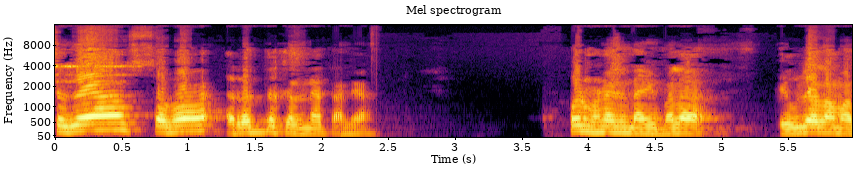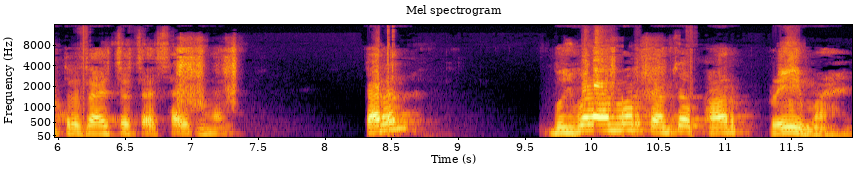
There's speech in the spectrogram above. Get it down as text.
सगळ्या सभा रद्द करण्यात आल्या. पण म्हणाले नाही मला येवल्याला मात्र जायचंच आहे साहेब म्हणाले. कारण भुजबळांवर त्यांचं फार प्रेम आहे.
